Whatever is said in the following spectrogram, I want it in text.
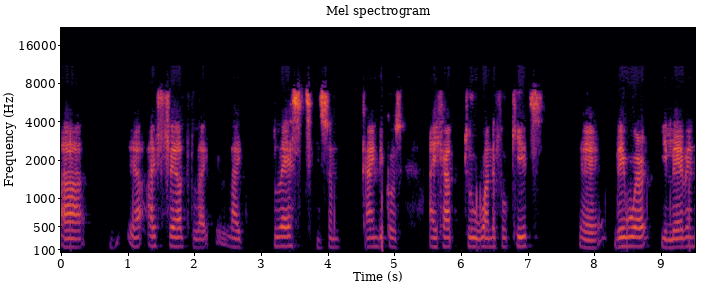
uh, I felt like like blessed in some kind because I had two wonderful kids. Uh, they were 11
